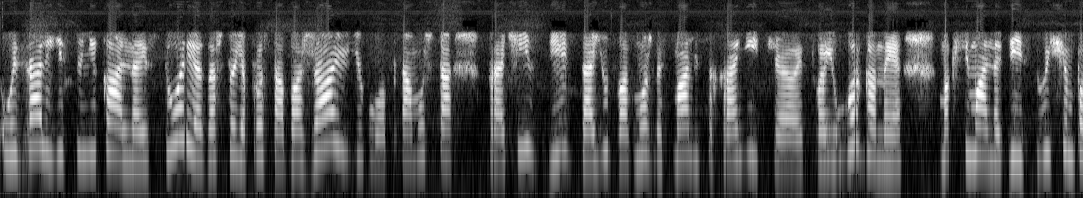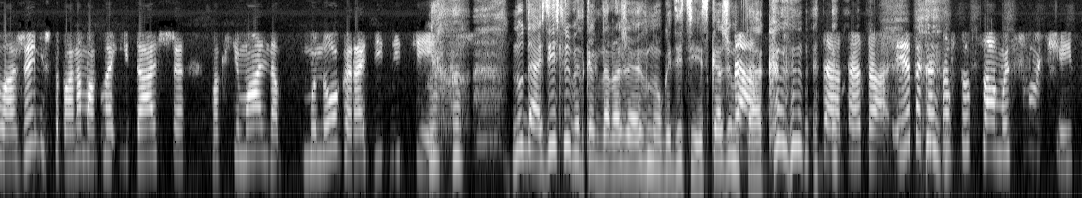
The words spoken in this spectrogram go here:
у Израиля есть уникальная история, за что я просто обожаю его, потому что врачи здесь дают возможность маме сохранить э, свои органы в максимально действующем положении, чтобы она могла и дальше максимально много родить детей. Ну да, здесь любят, когда рожают много детей, скажем так. Да, да, да. Это как раз тот самый случай,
